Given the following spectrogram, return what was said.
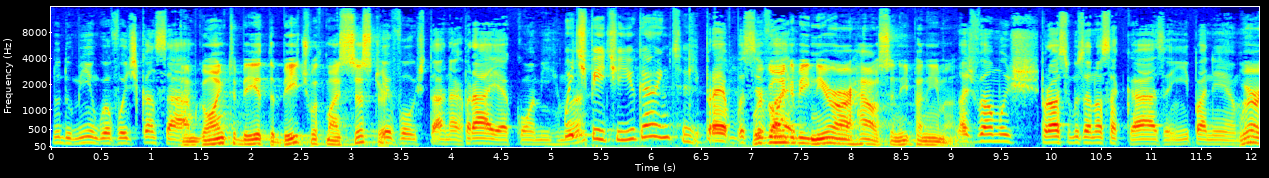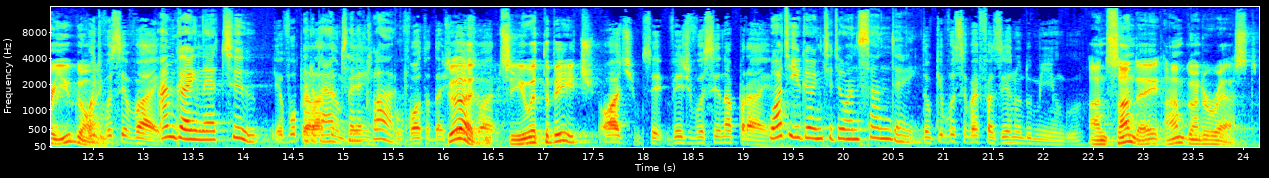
No domingo eu vou descansar. I'm going to be at the beach with my Eu sister. vou estar na praia com a minha irmã. Which beach are you going Que to? praia você We're vai? going to be near our house in Ipanema. Nós vamos próximos à nossa casa em Ipanema. Where are you going? Onde você vai? I'm going there too. Eu vou para lá about 10 também, o'clock. por volta das 10 Good. horas. See you at the beach. Ótimo, vejo você na praia. What are you going to do on Sunday? Então o que você vai fazer no domingo? On Sunday, I'm going to rest.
